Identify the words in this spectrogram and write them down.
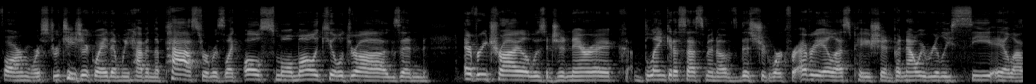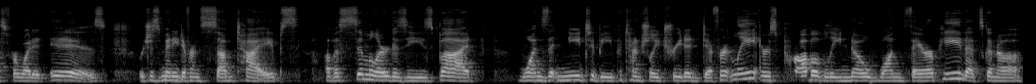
far more strategic way than we have in the past, where it was like all small molecule drugs and every trial was a generic blanket assessment of this should work for every ALS patient. But now we really see ALS for what it is, which is many different subtypes of a similar disease, but ones that need to be potentially treated differently. There's probably no one therapy that's going to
